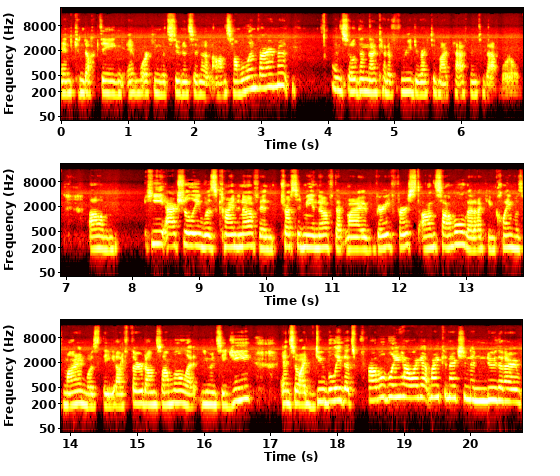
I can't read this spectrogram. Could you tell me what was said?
and conducting and working with students in an ensemble environment. And so then that kind of redirected my path into that world. Um, he actually was kind enough and trusted me enough that my very first ensemble that I can claim was mine was the uh, third ensemble at UNCG, and so I do believe that's probably how I got my connection and knew that I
